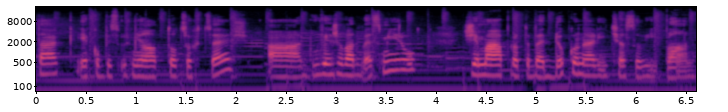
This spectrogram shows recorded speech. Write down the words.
tak, jako bys už měla to, co chceš a důvěřovat vesmíru, že má pro tebe dokonalý časový plán.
